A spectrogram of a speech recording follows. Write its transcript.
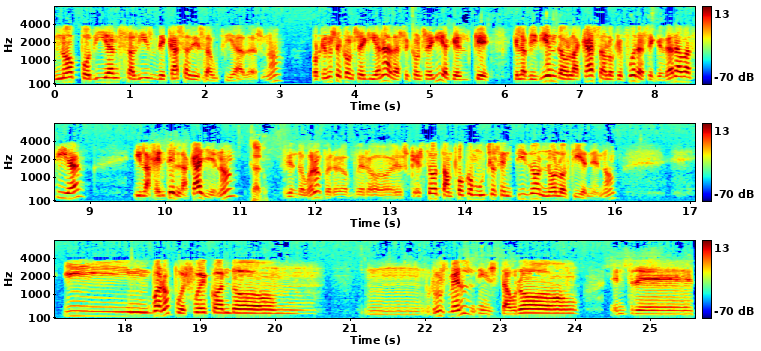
no podían salir de casa desahuciadas, ¿no? Porque no se conseguía nada, se conseguía que, el- que, que la vivienda o la casa o lo que fuera se quedara vacía y la gente en la calle, ¿no? Claro. diciendo, bueno, pero, pero es que esto tampoco mucho sentido no lo tiene, ¿no? Y bueno, pues fue cuando mm, Roosevelt instauró entre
